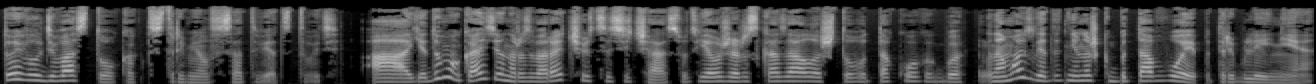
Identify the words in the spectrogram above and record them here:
то и Владивосток как-то стремился соответствовать. А я думаю, Кази, он разворачивается сейчас. Вот я уже рассказала, что вот такое, как бы, на мой взгляд, это немножко бытовое потребление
